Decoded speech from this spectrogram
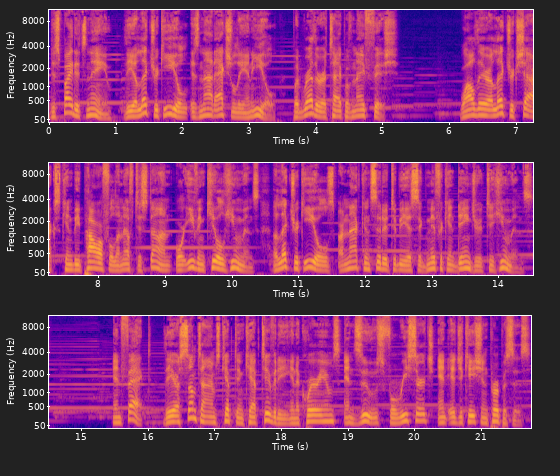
Despite its name, the electric eel is not actually an eel, but rather a type of knife fish. While their electric shocks can be powerful enough to stun or even kill humans, electric eels are not considered to be a significant danger to humans. In fact, they are sometimes kept in captivity in aquariums and zoos for research and education purposes.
